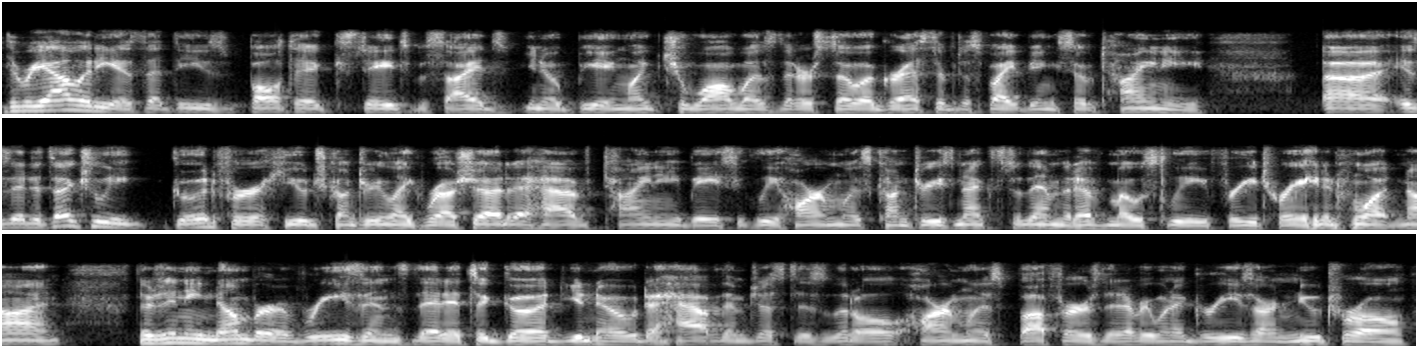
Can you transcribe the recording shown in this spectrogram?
The reality is that these Baltic states, besides you know being like Chihuahuas that are so aggressive despite being so tiny, uh, is that it's actually good for a huge country like Russia to have tiny, basically harmless countries next to them that have mostly free trade and whatnot. There's any number of reasons that it's a good, you know, to have them just as little harmless buffers that everyone agrees are neutral.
